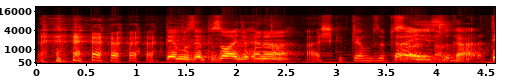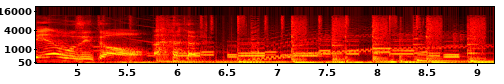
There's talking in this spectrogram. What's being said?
Temos episódio, Renan? Acho que temos Então episódio, é isso, não? cara. Temos, então.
